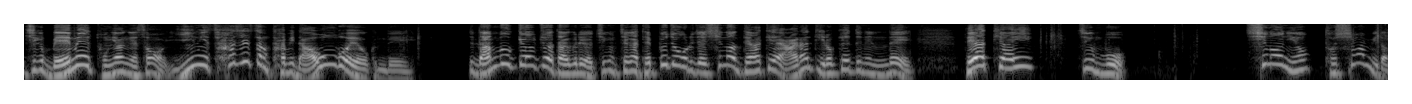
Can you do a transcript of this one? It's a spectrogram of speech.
지금 매매 동향에서 이미 사실상 답이 나온 거예요, 근데. 남북경협주가 다 그래요. 지금 제가 대표적으로 이제 신원, 데아티아이, 아난티 이렇게 해드리는데, 데아티아이, 지금 뭐, 신원이요? 더 심합니다.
